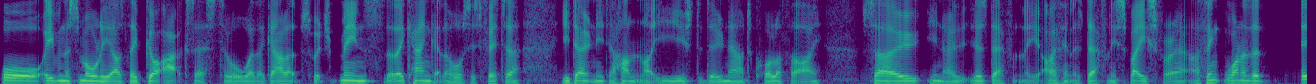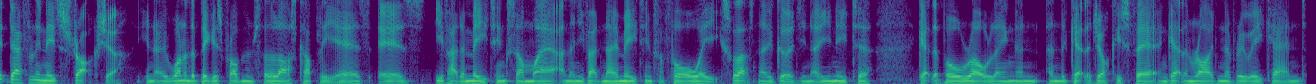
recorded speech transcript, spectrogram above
or even the smaller yards, they've got access to all weather gallops, which means that they can get the horses fitter. You don't need to hunt like you used to do now to qualify. So, you know, there's definitely, I think there's definitely space for it. I think one of the, it definitely needs structure. You know, one of the biggest problems for the last couple of years is you've had a meeting somewhere and then you've had no meeting for four weeks. Well, that's no good. You know, you need to get the ball rolling and, and get the jockeys fit and get them riding every weekend.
